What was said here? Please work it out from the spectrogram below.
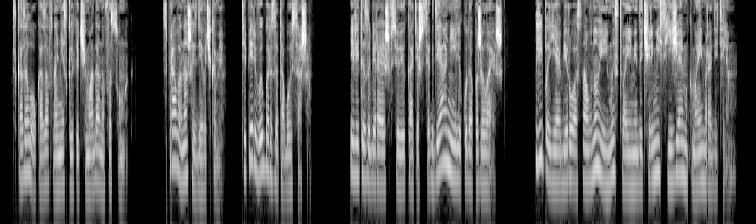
— сказала, указав на несколько чемоданов и сумок. «Справа наша с девочками. Теперь выбор за тобой, Саша. Или ты забираешь все и катишься к Диане, или куда пожелаешь. Либо я беру основное, и мы с твоими дочерьми съезжаем к моим родителям.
